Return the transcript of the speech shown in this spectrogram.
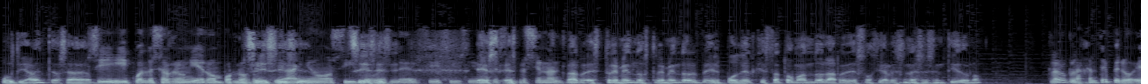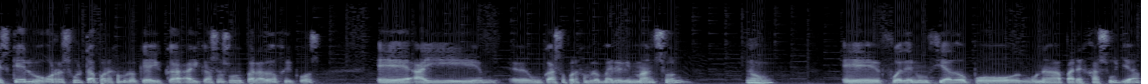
últimamente. O sea, sí, cuando se reunieron por los 20 años y todo este, sí, sí, sí, es, impresionante. Claro, es tremendo, es tremendo el, poder que está tomando las redes sociales en ese sentido, ¿no? Claro que la gente, pero es que luego resulta, por ejemplo, que hay, hay casos muy paradójicos. Eh, hay eh, un caso, por ejemplo, Marilyn Manson, ¿no? Eh, fue denunciado por una pareja suya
